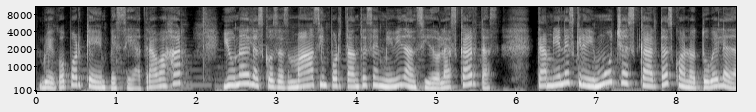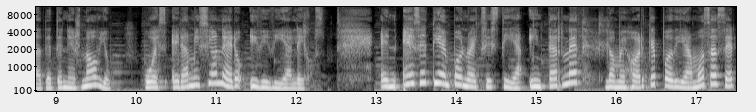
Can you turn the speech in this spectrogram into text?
luego porque empecé a trabajar. Y una de las cosas más importantes en mi vida han sido las cartas. También escribí muchas cartas cuando tuve la edad de tener novio, pues era misionero y vivía lejos. En ese tiempo no existía internet. Lo mejor que podíamos hacer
